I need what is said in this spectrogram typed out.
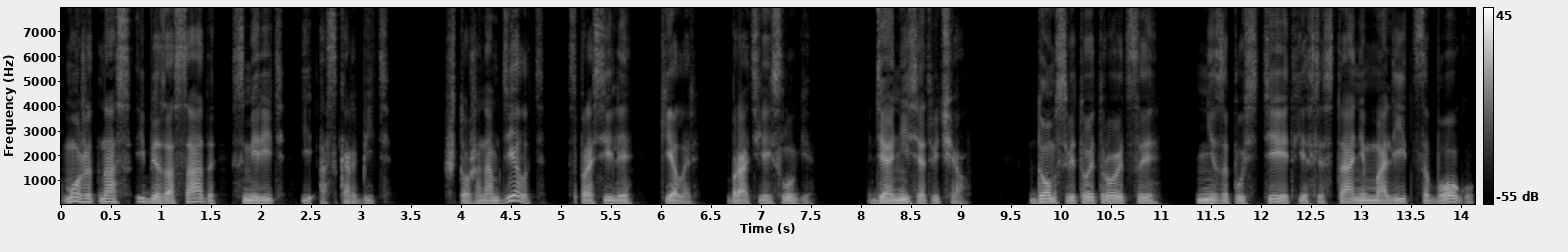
может нас и без осады смирить и оскорбить. «Что же нам делать?» — спросили Келарь, братья и слуги. Дионисий отвечал, «Дом Святой Троицы не запустеет, если станем молиться Богу,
